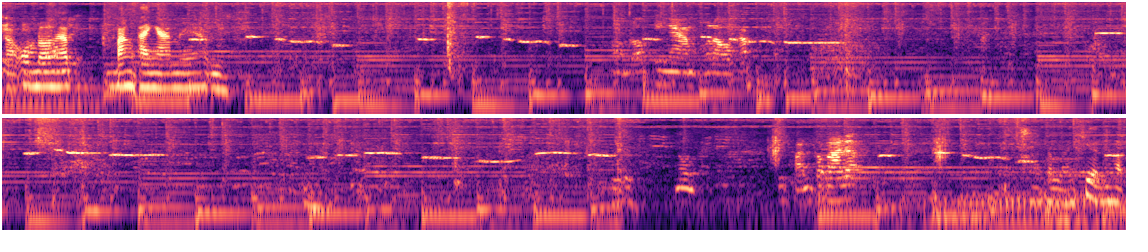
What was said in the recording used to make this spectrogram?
สาวอมร้อนครับ บังภายงามเลยครับนี่ งามของเราครับ นุ่นพี่ฝันก็มาแล้วกำลังเชือกนะครับ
